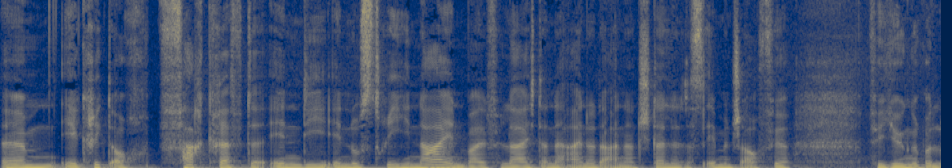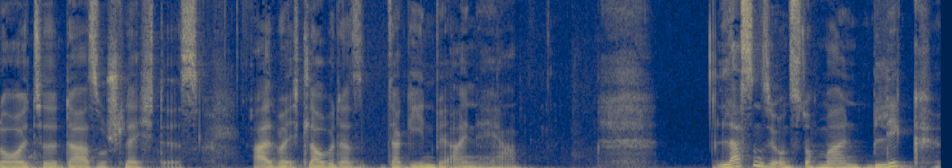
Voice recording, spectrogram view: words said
Ähm, ihr kriegt auch Fachkräfte in die Industrie hinein, weil vielleicht an der einen oder anderen Stelle das Image auch für, für jüngere Leute da so schlecht ist. Aber ich glaube, da, da gehen wir einher. Lassen Sie uns doch mal einen Blick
